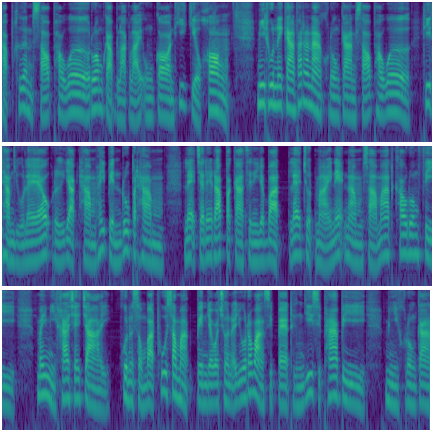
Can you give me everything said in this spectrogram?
ขับเคลื่อน Soft Power ร่วมกับหลากหลายองค์กรที่เกี่ยวข้อง มีทุนในการพัฒนาโครงการ Soft Power ที่ทำอยู่แล้ว หรืออยากทำให้เป็นรูปธรรม และจะได้รับประกาศนียบัตรและจดหมายแนะนำสามารถเข้าร่วมฟรี ไม่มีค่าใช้จ่าย คุณสมบัติผู้สมัครเป็นเยาวชนอายุระหว่าง 18 ถึง 25 ปี มีโครงการ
